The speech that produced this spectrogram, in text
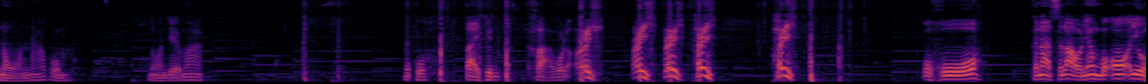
หนอนนะครับผมหนอนเยอะมากโอ้โหไต่ขึ้นขาผมแล้วเอ้ยเฮ้ยเฮ้ยเฮ้ยเฮ้ยโอ้โห ขนาดสลายังบ่อ้ออยู่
